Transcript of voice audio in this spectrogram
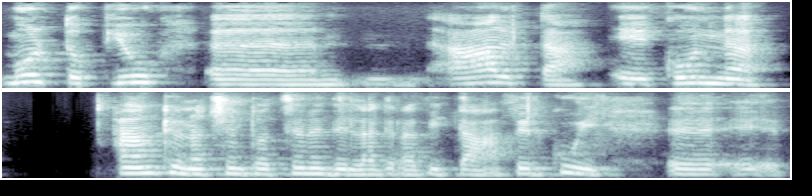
molto più eh, alta e con anche un'accentuazione della gravità, per cui eh, eh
